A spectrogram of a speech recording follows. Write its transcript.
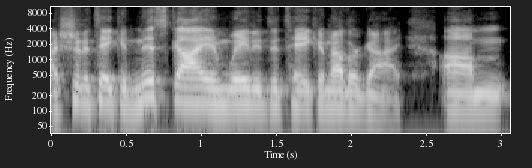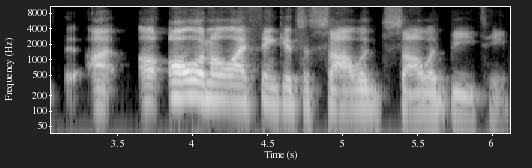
I should have taken this guy and waited to take another guy. Um, I, all in all, I think it's a solid, solid B team.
